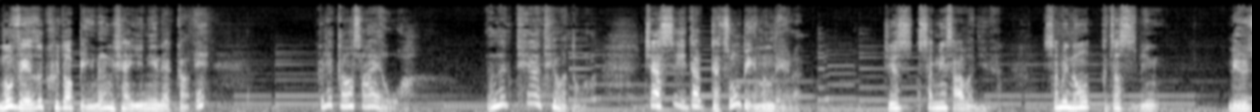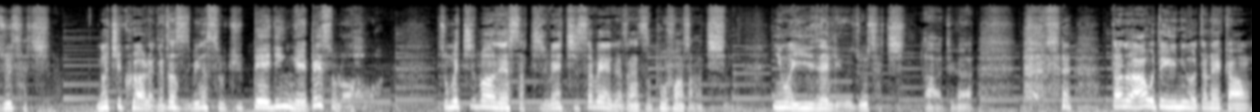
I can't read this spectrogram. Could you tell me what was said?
侬凡是看到评论里向有人来讲，哎，搿来讲啥闲话啊？哪能听也听勿懂了？假使有得搿种评论来了，就说明啥问题呢？说明侬搿只视频。流传出去了，侬去看下来，搿只视频个数据必定眼倍数老好，总归基本上在十几万、几十万搿样子播放上去了，因为伊在流传出去啊。这个 当然也会得有人会得来讲，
